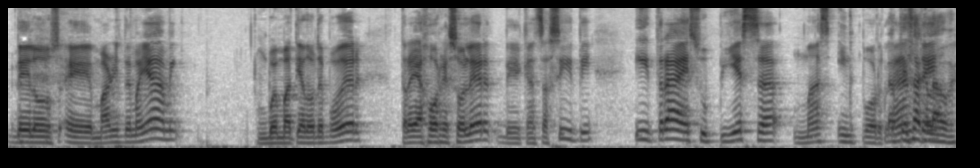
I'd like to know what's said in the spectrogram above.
de los eh, Marlins de Miami, un buen bateador de poder. Trae a Jorge Soler de Kansas City y trae su pieza más importante. pieza clave.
